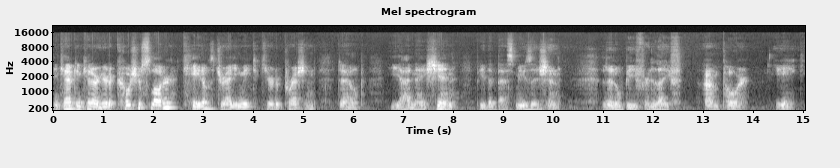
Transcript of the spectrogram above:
and Captain Kid are here to kosher slaughter. Kato's dragging me to cure depression to help YahNayShin be the best musician. Little B for life. I'm poor. Yankee.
